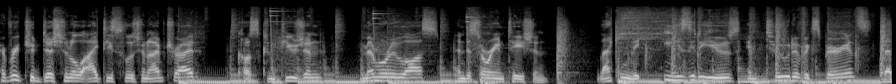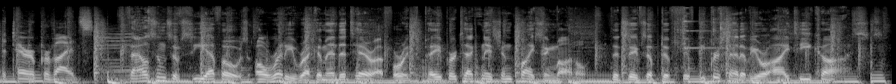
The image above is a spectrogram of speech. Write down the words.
Every traditional IT solution I've tried caused confusion, memory loss, and disorientation, lacking the easy-to-use, intuitive experience that Atera provides. Thousands of CFOs already recommend Atera for its pay-per-technician pricing model that saves up to 50% of your IT costs.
